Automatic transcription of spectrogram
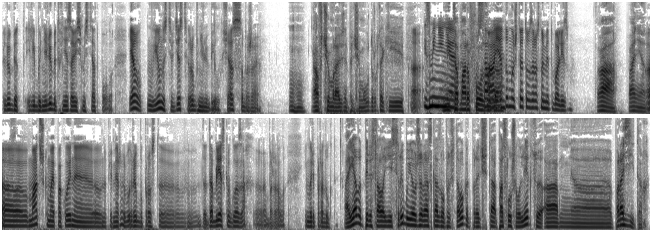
любят, либо не любят, вне зависимости от пола. Я в юности, в детстве рыбу не любил, сейчас обожаю. Мгм. А в чем разница? Почему вдруг такие... А, Изменение Метаморфоза, вкусовые. А да. я думаю, что это возрастной метаболизм. А, понятно. А, Матушка моя покойная, например, рыбу рыбу просто до до блеска в глазах э, обожала. И морепродукты. А я вот перестала есть рыбу, я уже рассказывал после того, как прочитал, послушал лекцию о м, э, паразитах,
